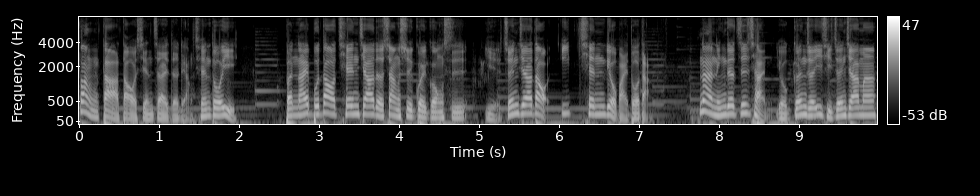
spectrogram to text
放大到现在的两千多亿。本来不到千家的上市贵公司，也增加到一千六百多档。那您的资产有跟着一起增加吗？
